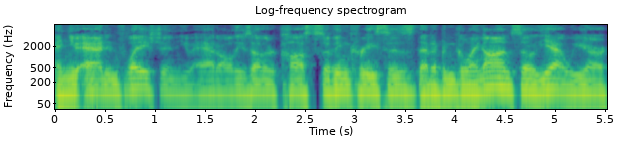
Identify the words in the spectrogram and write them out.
And you add inflation, you add all these other costs of increases that have been going on. So yeah, we are,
